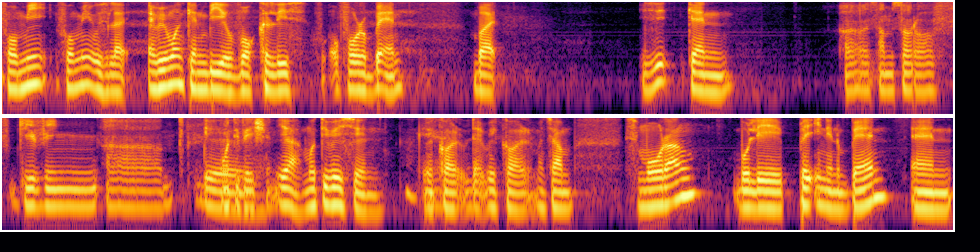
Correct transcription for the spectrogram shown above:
For me, for me, it was like everyone can be a vocalist f- for a band, but is it can uh, some sort of giving uh, the Motivation. Yeah, motivation. We call that we call macam semua orang boleh play in a band and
